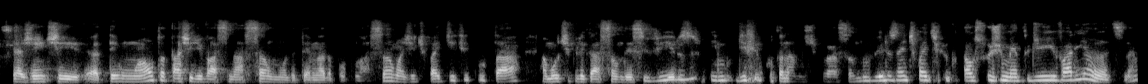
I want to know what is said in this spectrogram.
Se a gente é, tem uma alta taxa de vacinação numa determinada população, a gente vai dificultar a multiplicação desse vírus e dificultando a multiplicação do vírus, a gente vai dificultar o surgimento de variantes, né?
